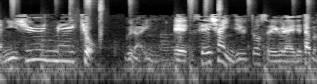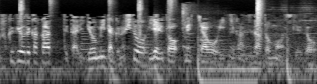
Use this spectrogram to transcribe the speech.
20名強ぐらい。うんえっ、と、正社員で言うとそれぐらいで、多分副業で関わってたり、業務委託の人を入れるとめっちゃ多いって感じだと思うんですけど、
